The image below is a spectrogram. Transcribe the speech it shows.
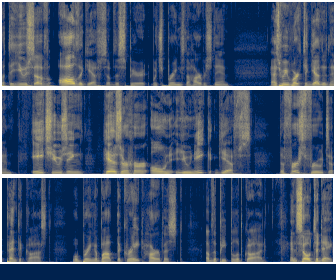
but the use of all the gifts of the Spirit which brings the harvest in. As we work together, then, each using his or her own unique gifts, the first fruits of Pentecost will bring about the great harvest of the people of God. And so today,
